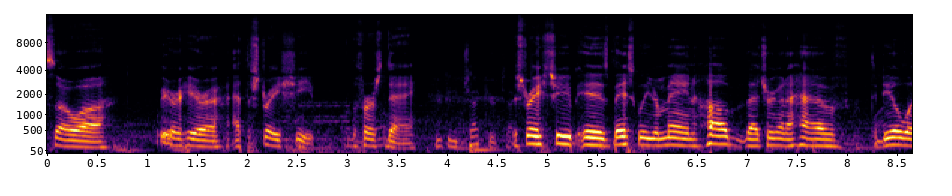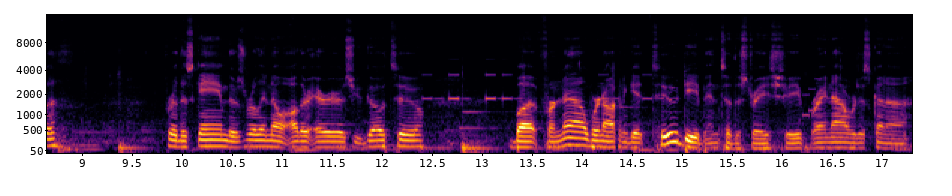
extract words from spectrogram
So, uh, we are here at the Stray Sheep the first day. You can check your The Stray Sheep is basically your main hub that you're going to have to deal with for this game. There's really no other areas you go to. But for now, we're not going to get too deep into the Stray Sheep. Right now, we're just going to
